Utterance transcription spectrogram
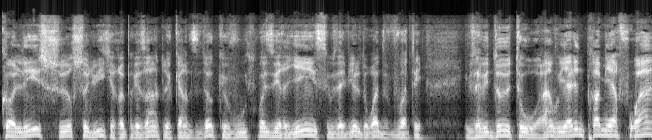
coller sur celui qui représente le candidat que vous choisiriez si vous aviez le droit de voter vous avez deux tours. Hein? Vous y allez une première fois,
